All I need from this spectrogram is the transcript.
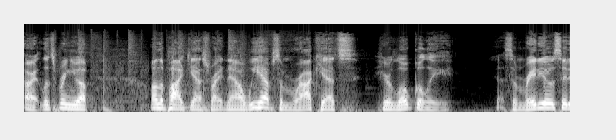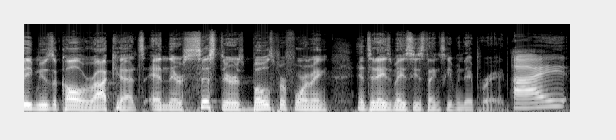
All right, let's bring you up on the podcast right now. We have some Rockettes here locally. Some Radio City Music Hall Rockettes and their sisters both performing in today's Macy's Thanksgiving Day Parade. I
